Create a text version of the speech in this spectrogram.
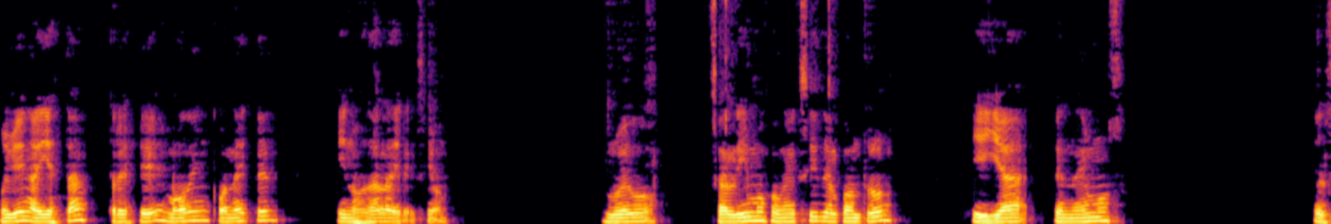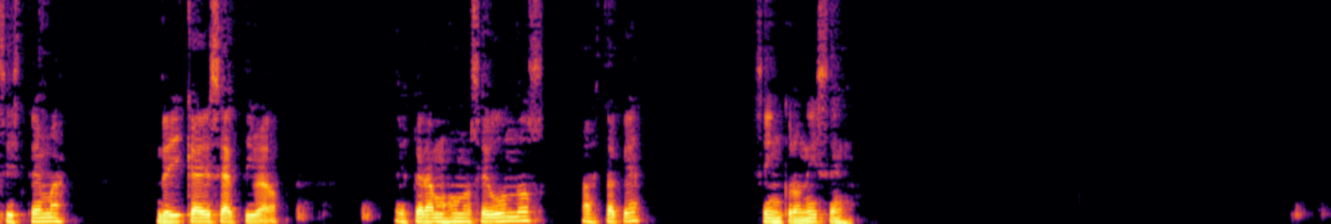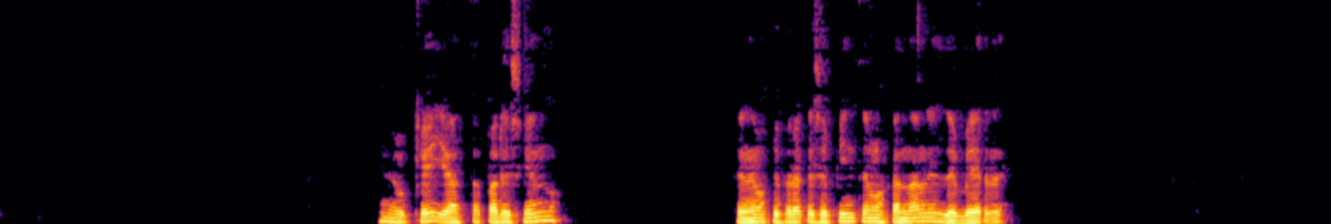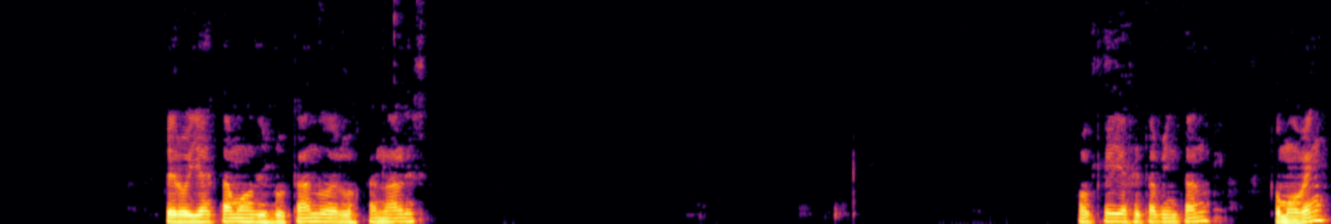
Muy bien, ahí está, 3G modem connected y nos da la dirección. Luego salimos con exit del control y ya tenemos el sistema de IKS activado. Esperamos unos segundos hasta que sincronicen ok ya está apareciendo. Tenemos que esperar que se pinten los canales de verde. Pero ya estamos disfrutando de los canales. Ok ya se está pintando. Como ven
